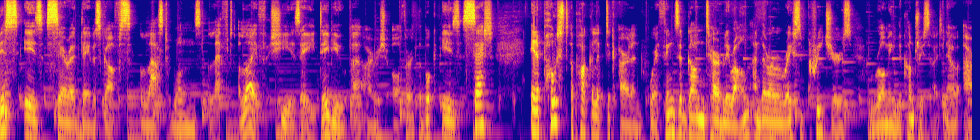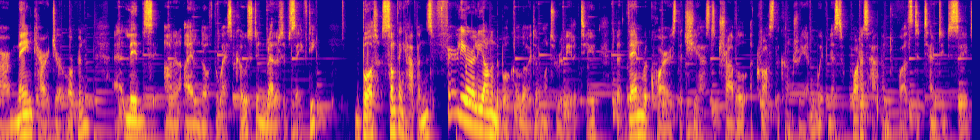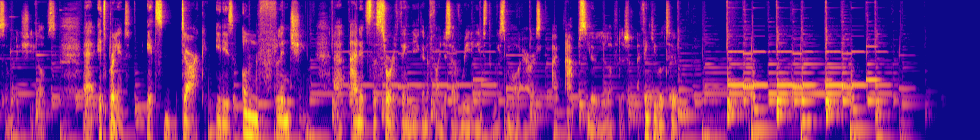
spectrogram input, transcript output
This is Sarah Davis Goff's Last Ones Left Alive. She is a debut uh, Irish author. The book is set in a post apocalyptic Ireland where things have gone terribly wrong and there are a race of creatures roaming the countryside. Now, our main character, Orpen, uh, lives on an island off the west coast in relative safety. But something happens fairly early on in the book, although I don't want to reveal it to you, that then requires that she has to travel across the country and witness what has happened whilst attempting to save somebody she loves. Uh, it's brilliant. It's dark. It is unflinching. Uh, and it's the sort of thing that you're going to find yourself reading into the wee small hours. I absolutely loved it. I think you will too.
